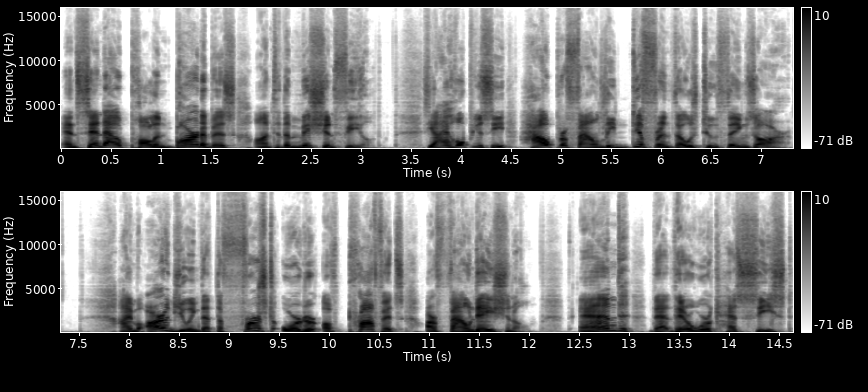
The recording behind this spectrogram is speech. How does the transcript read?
and send out Paul and Barnabas onto the mission field. See, I hope you see how profoundly different those two things are. I'm arguing that the first order of prophets are foundational and that their work has ceased.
